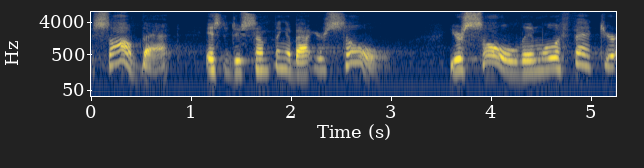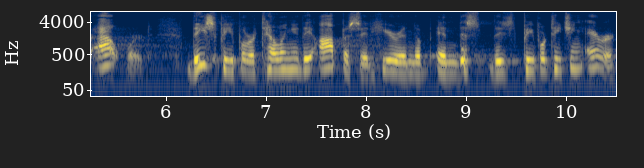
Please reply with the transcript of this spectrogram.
solve that is to do something about your soul. Your soul then will affect your outward. These people are telling you the opposite here in, the, in this, these people teaching error.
